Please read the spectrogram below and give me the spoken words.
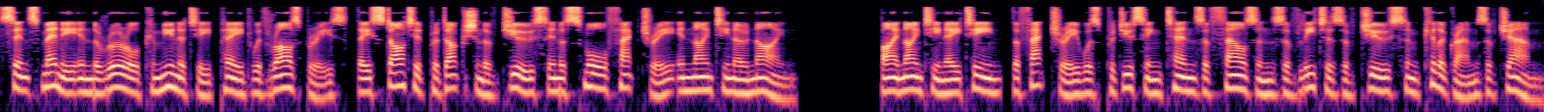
Since many in the rural community paid with raspberries, they started production of juice in a small factory in 1909. By 1918, the factory was producing tens of thousands of liters of juice and kilograms of jam.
